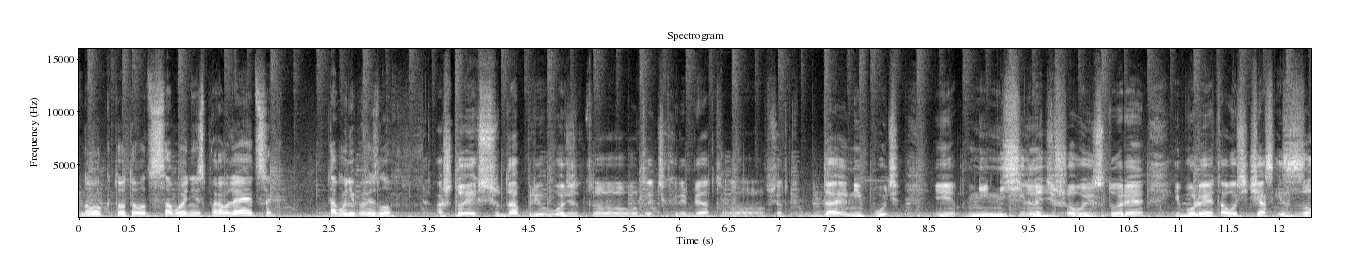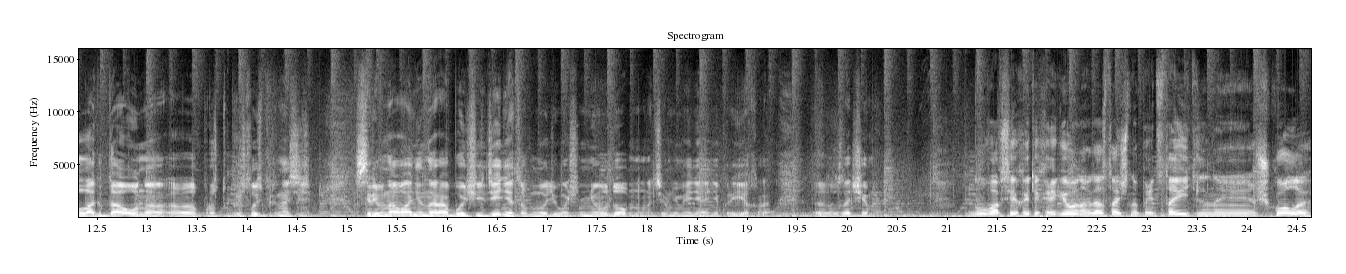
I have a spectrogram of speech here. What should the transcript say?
но кто-то вот с собой не справляется, тому не повезло. А что их сюда приводит, э, вот этих ребят? Э, Все-таки дальний путь и не, не сильно дешевая история. И более того, сейчас из-за локдауна просто пришлось переносить соревнования на рабочий день. Это многим очень неудобно, но тем не менее они приехали. Зачем? Ну, во всех этих регионах достаточно представительные школы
